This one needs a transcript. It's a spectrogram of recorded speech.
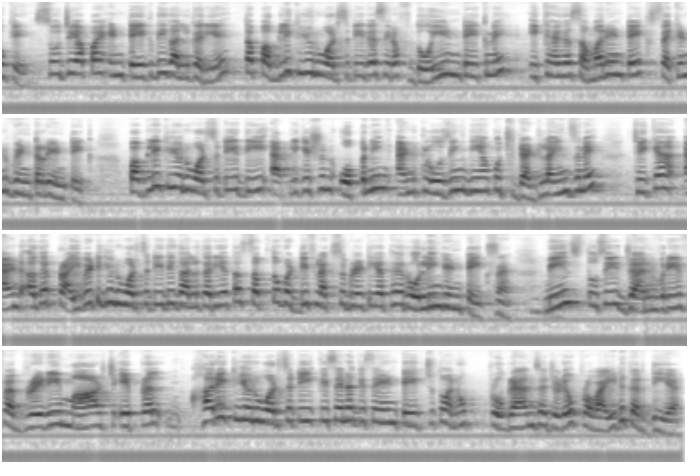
ਓਕੇ ਸੋ ਜੇ ਆਪਾਂ ਇਨਟੇਕ ਦੀ ਗੱਲ ਕਰੀਏ, ਤਾਂ ਪਬਲਿਕ ਯੂਨੀਵਰਸਿਟੀ ਦੇ ਸਿਰਫ ਦੋ ਹੀ ਇਨਟੇਕ ਨੇ, ਇੱਕ ਹੈਗਾ summer intake second winter intake public university ਦੀ ਐਪਲੀਕੇਸ਼ਨ ਓਪਨਿੰਗ ਐਂਡ ਕਲੋਜ਼ਿੰਗ ਦੀਆਂ ਕੁਝ ਡੈਡਲਾਈਨਸ ਨੇ, ਠੀਕ ਹੈ? ਐਂਡ ਅਗਰ ਪ੍ਰਾਈਵੇਟ ਯੂਨੀਵਰਸਿਟੀ ਦੀ ਗੱਲ ਕਰੀਏ, ਤਾਂ ਸਭ ਤੋਂ ਵੱਡੀ ਫਲੈਕਸੀਬਿਲਿਟੀ ਇੱਥੇ ਰੋਲਿੰਗ ਇਨਟੇਕਸ ਹੈ। ਮੀਨਸ ਤੁਸੀਂ ਜਨਵਰੀ ਫੈਬਰੂਅਰੀ ਮਾਰਚ ਅਪ੍ਰੈਲ ਹਰ ਇੱਕ ਯੂਨੀਵਰਸਿਟੀ ਕਿਸੇ ਨਾ ਕਿਸੇ ਇਨਟੇਕ 'ਚ ਤੁਹਾਨੂੰ ਪ੍ਰੋਗਰਾਮਸ ਹੈ ਜਿਹੜੇ ਉਹ ਪ੍ਰੋਵਾਈਡ ਕਰਦੀ ਹੈ।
